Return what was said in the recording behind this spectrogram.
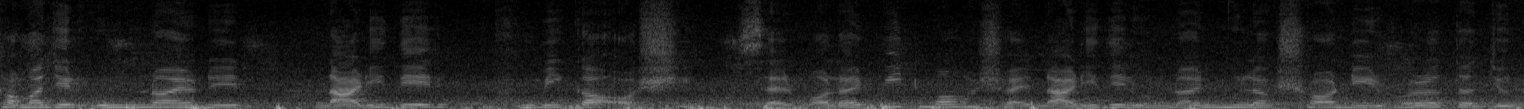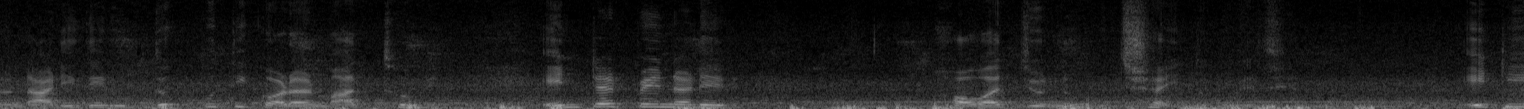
সমাজের উন্নয়নের নারীদের ভূমিকা অসীম। স্যার মলয়পীঠ মহাশয় নারীদের উন্নয়নমূলক স্বনির্ভরতার জন্য নারীদের উদ্যোগপতি করার মাধ্যমে এন্টারপ্রেনারের হওয়ার জন্য উৎসাহিত করেছেন। এটি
